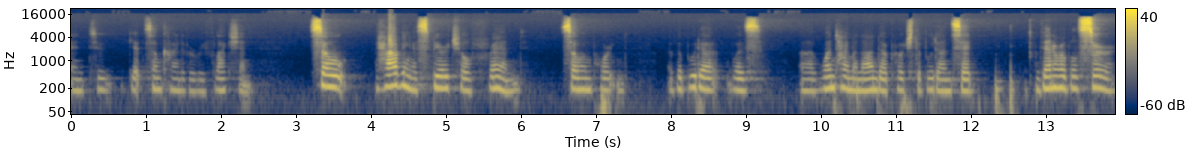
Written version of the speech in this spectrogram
and to get some kind of a reflection so having a spiritual friend so important the buddha was uh, one time ananda approached the buddha and said venerable sir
